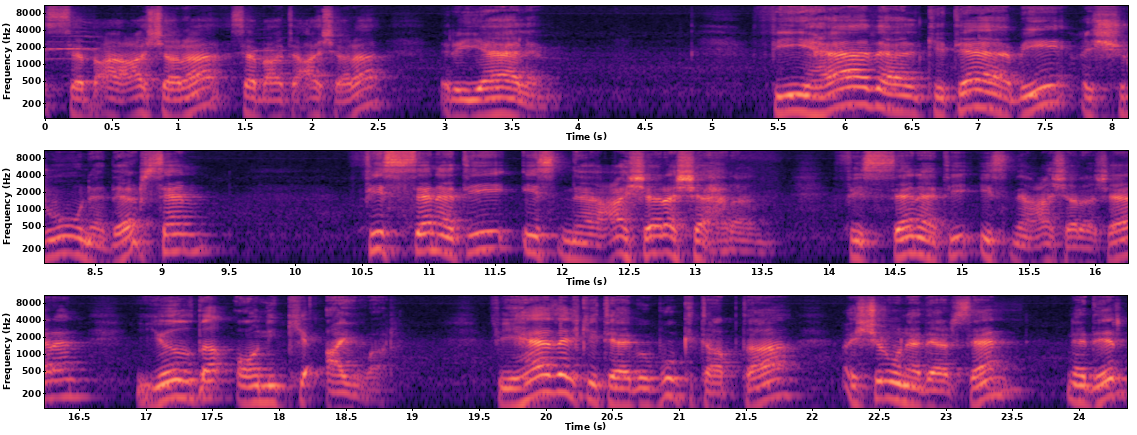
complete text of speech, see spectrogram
سبعة عشر سبعة عشر ريالا في هذا الكتاب عشرون درسا في السنة اثنى عشر شهرا في السنة اثنى عشر شهرا yılda 12 ay var. Fi hazel kitabı bu kitapta 20 dersen nedir?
